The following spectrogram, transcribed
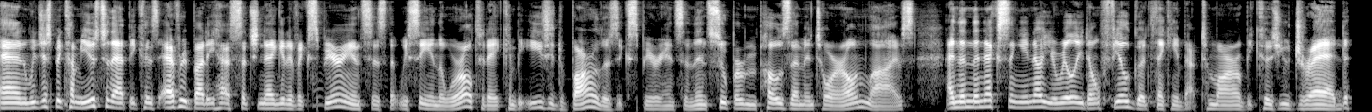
And we just become used to that because everybody has such negative experiences that we see in the world today. It can be easy to borrow those experiences and then superimpose them into our own lives. And then the next thing you know, you really don't feel good thinking about tomorrow because you dread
